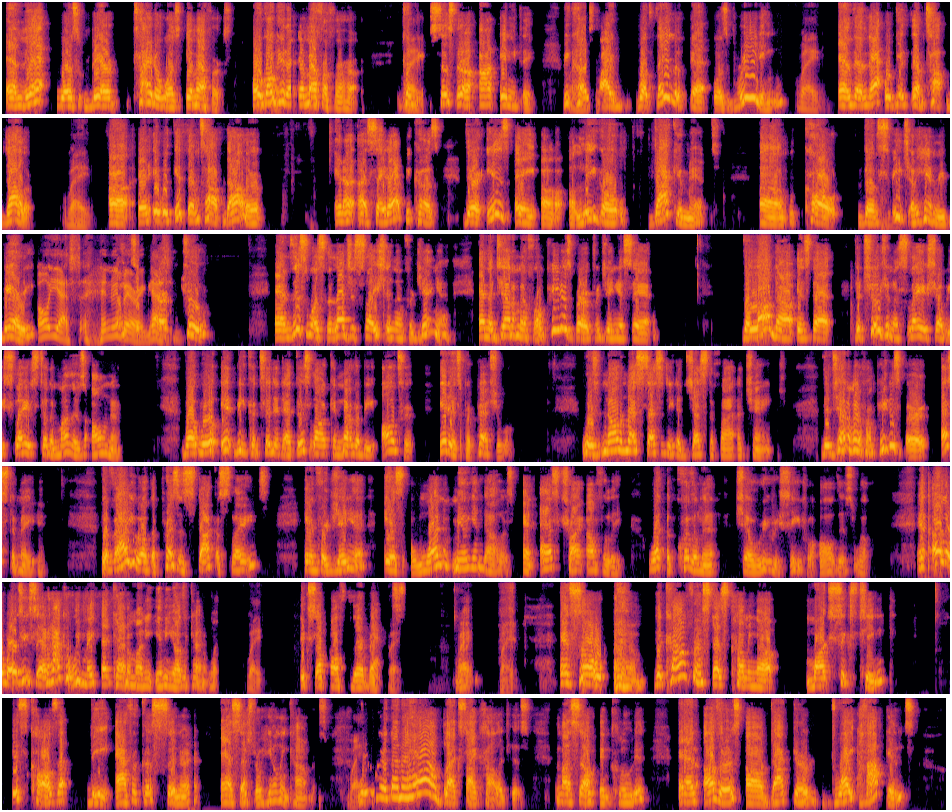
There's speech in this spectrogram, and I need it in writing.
And that was their title was MFers. Oh, go right. get an MFer for her. Could right. be sister or aunt, anything. Because right. by what they looked at was breeding. Right. And then that would get them top dollar. Right. Uh, and it would get them top dollar. And I, I say that because there is a, uh, a legal document um, called the speech of Henry Berry. Oh, yes, Henry Berry, yes. True. And this was the legislation in Virginia. And the gentleman from Petersburg, Virginia said, the law now is that the children of slaves shall be slaves to the mother's owner. But will it be considered that this law can never be altered? It is perpetual, with no necessity to justify a change. The gentleman from Petersburg estimated the value of the present stock of slaves in Virginia is $1 million and asked triumphantly, what equivalent shall we receive for all this wealth? In other words, he said, how can we make that kind of money any other kind of way? Right. Except off their backs. Right. Right. Right. And so um, the conference that's coming up March 16th, is called the, the Africa Center Ancestral Healing Conference. Right. We're, we're going to have Black psychologists, myself included, and others. Uh, Dr. Dwight Hopkins,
